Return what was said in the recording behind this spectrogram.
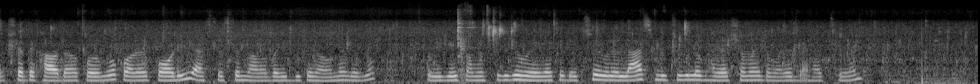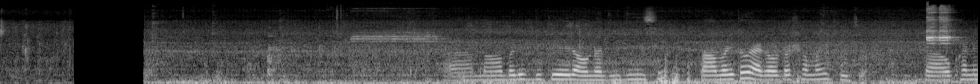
একসাথে খাওয়া দাওয়া করব। করার পরই আস্তে আস্তে মামা বাড়ির দিকে রওনা দেবো। এদিকে সমস্ত কিছু হয়ে গেছে, দেখছ? এগুলো লাস্ট লুচিগুলো ভাজার সময় তোমাদের দেখাচ্ছিলাম। মামা বাড়ির দিকে রওনা দিয়ে দিয়েছি। মামা বাড়িতেও এগারোটার সময় পুজো। তা ওখানে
